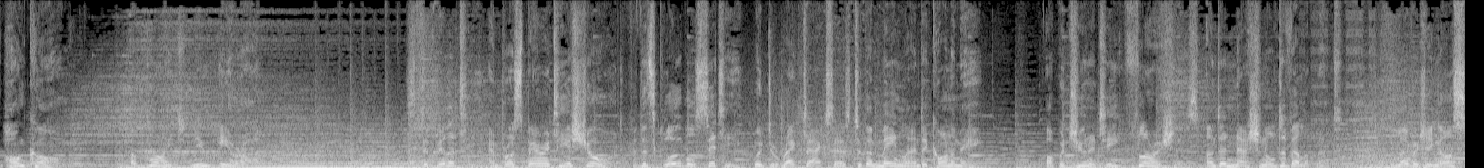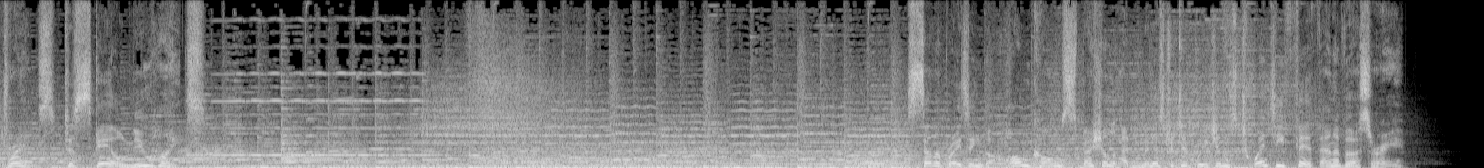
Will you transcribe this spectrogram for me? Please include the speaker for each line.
Speaker 1: Hong Kong, a bright new era. Stability and prosperity assured for this global city with direct access to the mainland economy. Opportunity flourishes under national development, leveraging our strengths to scale new heights. Celebrating the Hong Kong Special Administrative Region's 25th anniversary.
